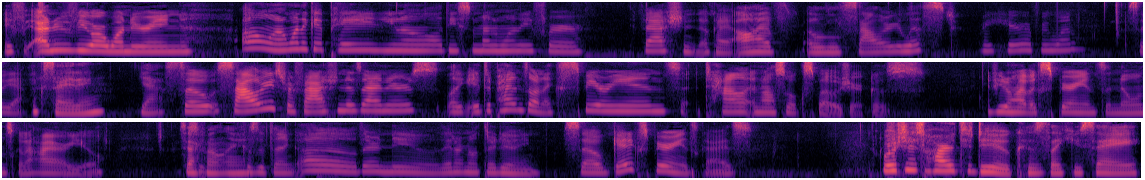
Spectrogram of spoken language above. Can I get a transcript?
if any of you are wondering, oh, I want to get paid, you know, a decent amount of money for fashion, okay, I'll have a little salary list right here, everyone. So, yeah. Exciting. Yeah, so salaries for fashion designers, like it depends on experience, talent, and also exposure. Because if you don't have experience, then no one's going to hire you. Definitely. Because so, they think, oh, they're new. They don't know what they're doing. So get experience, guys. Which is hard to do because, like you say,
